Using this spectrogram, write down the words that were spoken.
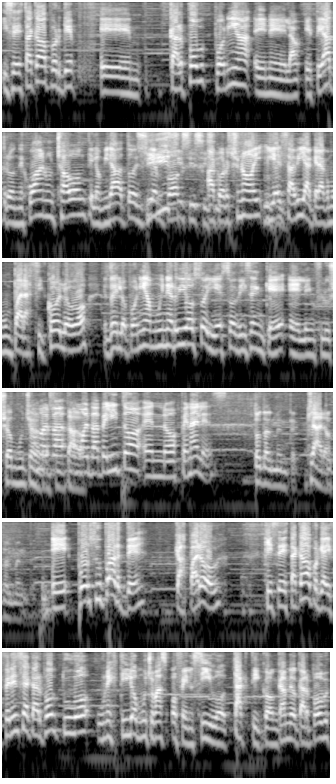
y se destacaba porque eh, Karpov ponía en el teatro donde jugaban un chabón que lo miraba todo el Sí, tiempo sí, sí, sí, a sí. Korchnoi y él sabía que era como un parapsicólogo, entonces lo ponía muy nervioso y eso dicen que eh, le influyó mucho en el el, resultado. como el papelito en los penales. Totalmente. Claro. Totalmente. Eh, por su parte, Kasparov, que se destacaba porque a diferencia de Karpov tuvo un estilo mucho más ofensivo, táctico. En cambio, Karpov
